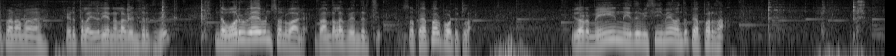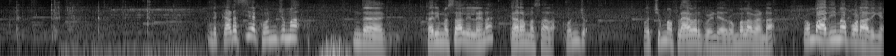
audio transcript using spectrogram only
இப்போ நம்ம எடுத்துல இதுலேயே நல்லா வெந்திருக்குது. இந்த ஒரு வேவுன்னு சொல்லுவாங்க. இப்போ அந்தளவுக்கு வெந்துருச்சு. ஸோ பெப்பர் போட்டுக்கலாம். இதோட மெயின் இது விஷயமே வந்து பெப்பர் தான். இந்த கடைசியாக கொஞ்சமாக இந்த கறி மசாலா இல்லைன்னா கரம் மசாலா. கொஞ்சம். ஒரு சும்மா ஃப்ளேவருக்கு வேண்டியது. ரொம்பலாம் வேண்டாம். ரொம்ப அதிகமாக போடாதீங்க.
